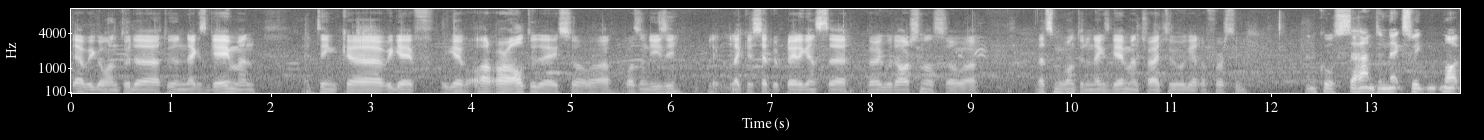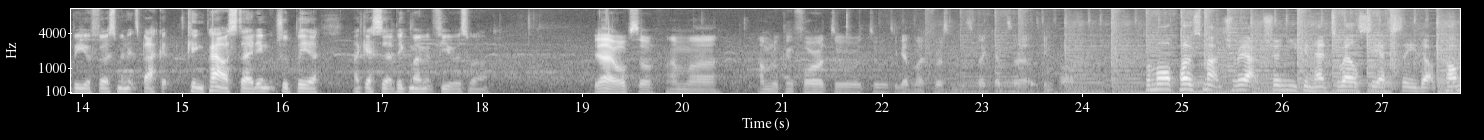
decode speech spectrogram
yeah, we go on to the to the next game and I think uh, we gave we gave our, our all today, so uh, wasn't easy. Like you said, we played against a very good Arsenal, so uh, let's move on to the next game and try to get our first win. And of course, Southampton next week might be your first minutes back at King Power Stadium, which would be, a, I guess, a big moment for you as well. Yeah, I hope so. I'm uh, I'm looking forward to, to, to get my first minutes back at, uh, King Power. For more post-match reaction, you can head to lcfc.com.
